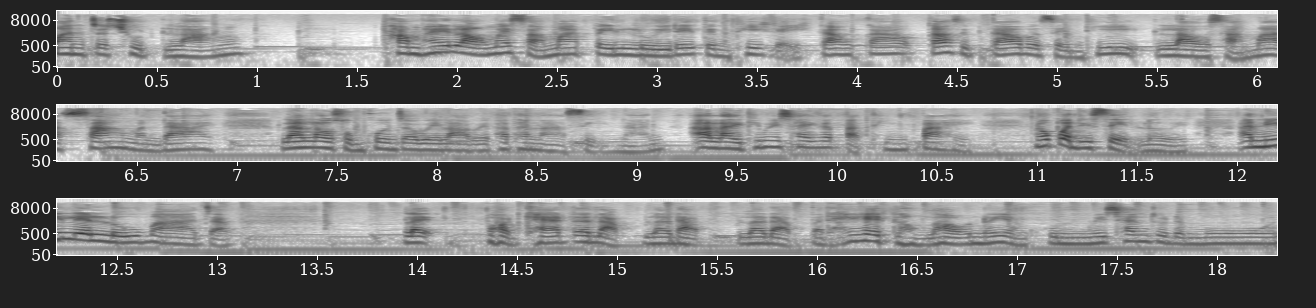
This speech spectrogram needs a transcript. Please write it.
มันจะฉุดหลัง ทำให้เราไม่สามารถไปลุยได้เต็มที่กับอีก 99 99%ที่เราสามารถสร้างมันได้ และเราสมควรจะเวลาไปพัฒนาสิ่งนั้น อะไรที่ไม่ใช่ก็ตัดทิ้งไปนกปฏิเสธเลย อันนี้เรียนรู้มาจากพอดแคสต์ระดับระดับระดับประเทศของเราเนอะอย่างคุณ Mission To The Moon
